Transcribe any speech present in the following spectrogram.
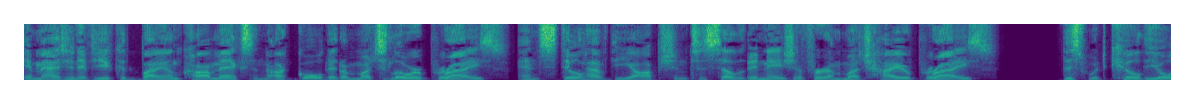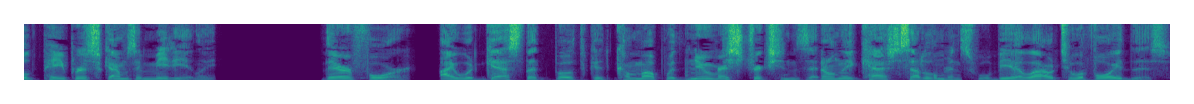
Imagine if you could buy on COMEX and AK gold at a much lower price and still have the option to sell it in Asia for a much higher price. This would kill the old paper scams immediately. Therefore, I would guess that both could come up with new restrictions that only cash settlements will be allowed to avoid this.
